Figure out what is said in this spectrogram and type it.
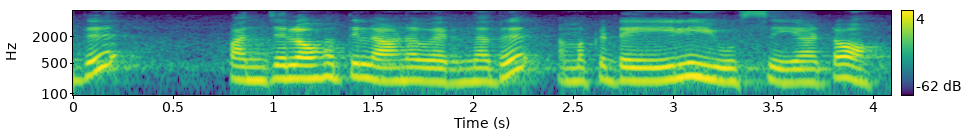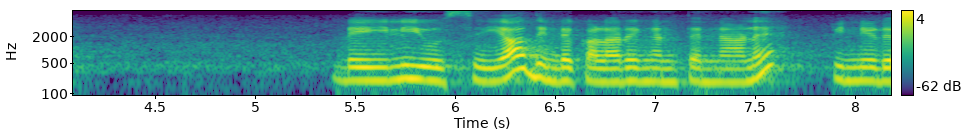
ഇത് പഞ്ചലോഹത്തിലാണ് വരുന്നത്. നമുക്ക് ഡെയിലി യൂസ് ചെയ്യാം കേട്ടോ ഡെയിലി യൂസ് ചെയ്യുക അതിന്റെ കളർ ഇങ്ങനെ തന്നെയാണ്. പിന്നീട്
